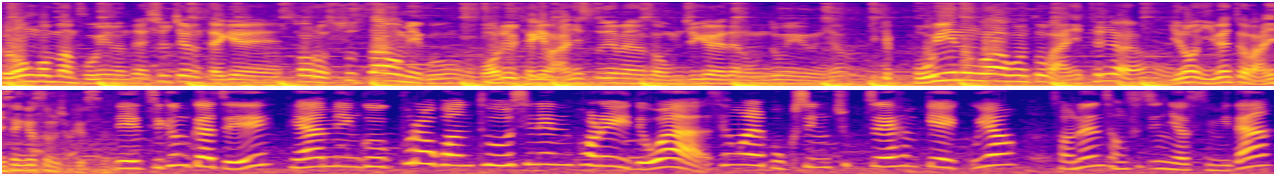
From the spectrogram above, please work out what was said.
그런 것만 보이는데 실제는 되게 서로 수싸움이고 머리를 되게 많이 쓰면서 움직여야 되는 운동이거든요. 이렇게 보이는 거하고는 또 많이 틀려요. 이런 이벤트가 많이 생겼으면 좋겠어요. 네, 지금까지 대한민국 프로권투 신인 퍼레이드와 생활 복싱 축제 함께 했고요. 저는 정수진이었습니다.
